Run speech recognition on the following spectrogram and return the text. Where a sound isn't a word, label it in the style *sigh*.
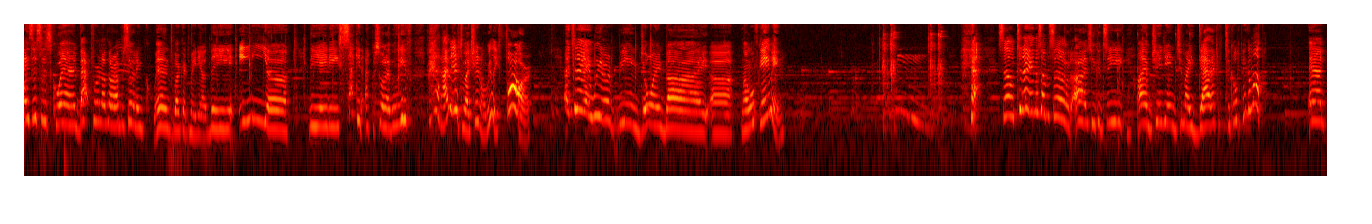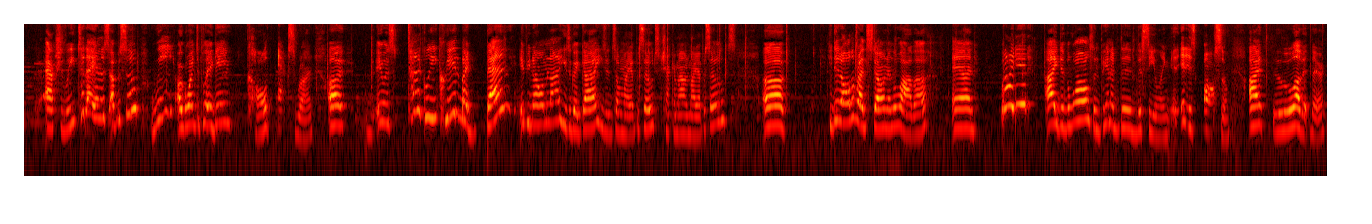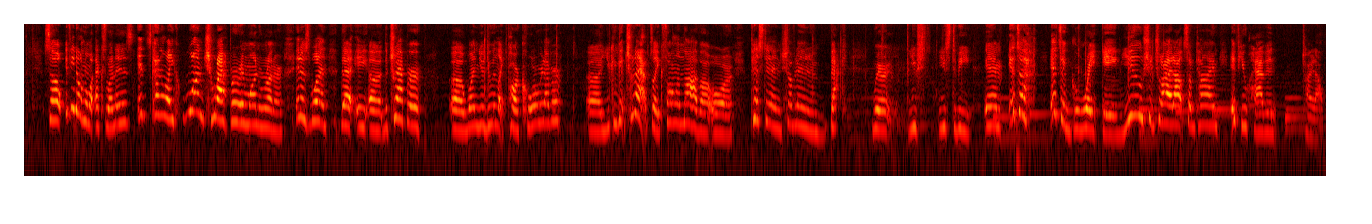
guys, this is Quinn back for another episode in Quinn's Minecraft Mania, the 80 uh the 82nd episode, I believe. Man, I made it to my channel really far. And today we are being joined by uh Lone Wolf Gaming. so today in this episode, as you can see, I am changing to my dad to go pick him up. And actually, today in this episode, we are going to play a game called X Run. Uh, it was technically created by Ben. If you know him or not, he's a great guy. He's in some of my episodes. Check him out in my episodes. Uh, he did all the redstone and the lava, and what I did, I did the walls and painted the, the ceiling. It, it is awesome. I love it there. So, if you don't know what X Run is, it's kind of like one trapper and one runner. It is one that a uh, the trapper, uh, when you're doing like parkour or whatever, uh, you can get trapped, like fall in lava or piston shoved in and back where you used to be. And it's a it's a great game. You should try it out sometime. If you haven't, try it out.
